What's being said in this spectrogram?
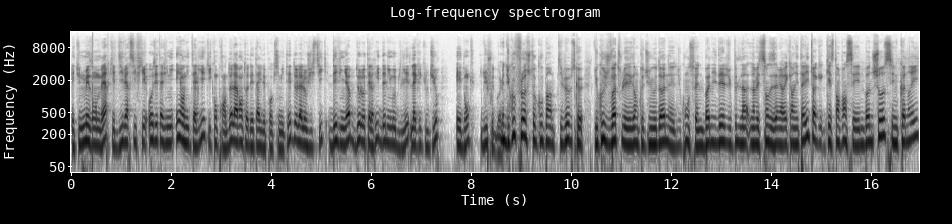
est une maison mère qui est diversifiée aux États-Unis et en Italie et qui comprend de la vente au détail de proximité, de la logistique, des vignobles, de l'hôtellerie, de l'immobilier, de l'agriculture et donc du football. Mais du coup, Flo, je te coupe un petit peu parce que du coup, je vois tous les exemples que tu nous donnes et du coup, on se fait une bonne idée du coup de l'in- l'investissement des Américains en Italie. Toi, qu'est-ce que t'en penses? C'est une bonne chose? C'est une connerie?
